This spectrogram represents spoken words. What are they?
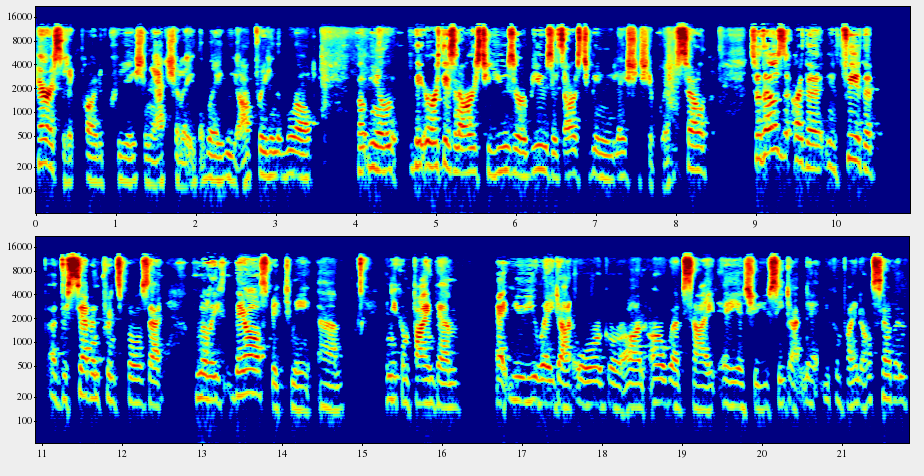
parasitic part of creation, actually, the way we operate in the world. But you know, the earth isn't ours to use or abuse; it's ours to be in relationship with. So, so those are the you know, three of the the seven principles that really they all speak to me, um, and you can find them at uua.org or on our website, asuuc.net. You can find all seven.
